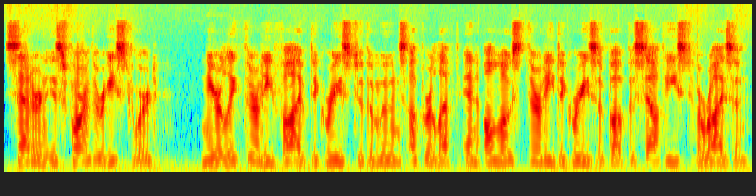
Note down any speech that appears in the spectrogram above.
Saturn is farther eastward, nearly 35 degrees to the moon's upper left and almost 30 degrees above the southeast horizon.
